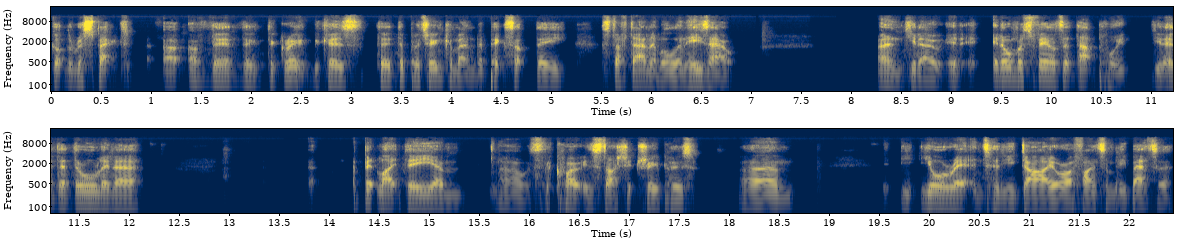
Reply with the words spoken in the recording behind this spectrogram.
got the respect uh, of the, the the group? Because the the platoon commander picks up the stuffed animal and he's out, and you know it it, it almost feels at that point you know that they're all in a a bit like the um oh what's the quote in Starship Troopers? Um you're it until you die or I find somebody better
